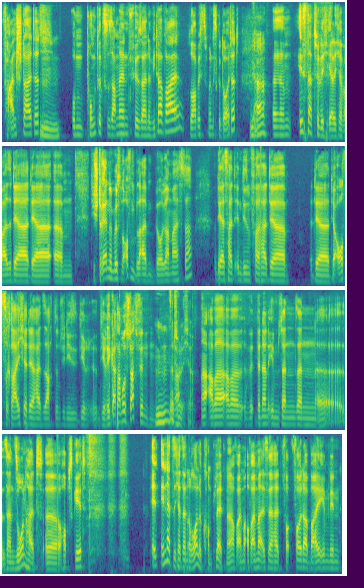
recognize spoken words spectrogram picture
veranstaltet. Mhm. Um Punkte zu sammeln für seine Wiederwahl, so habe ich es zumindest gedeutet. Ja. Ähm, ist natürlich ehrlicherweise der, der, ähm, die Strände müssen offen bleiben, Bürgermeister. Der ist halt in diesem Fall halt der, der, der Ortsreiche, der halt sagt, irgendwie die, die, die Regatta muss stattfinden. Mhm, natürlich, ja. ja. Aber, aber wenn dann eben sein, sein, äh, sein Sohn halt äh, hops geht, ändert sich halt seine Rolle komplett. Ne? Auf, einmal, auf einmal ist er halt voll dabei, eben den,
